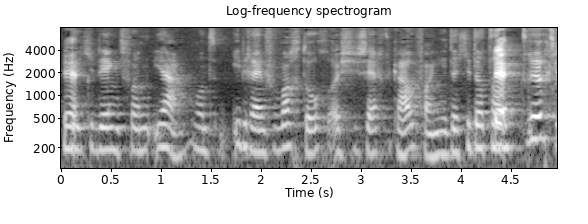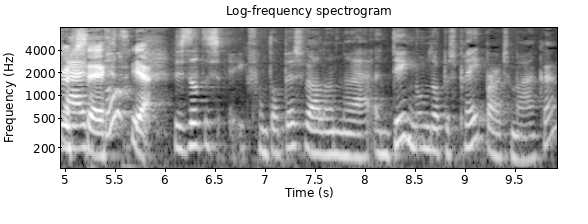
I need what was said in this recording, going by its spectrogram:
Ja. Dat je denkt van ja, want iedereen verwacht toch als je zegt ik hou van je, dat je dat dan Ja, terugkrijgt, Terug toch? ja. Dus dat is, ik vond dat best wel een, eh, een ding om dat bespreekbaar te maken.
